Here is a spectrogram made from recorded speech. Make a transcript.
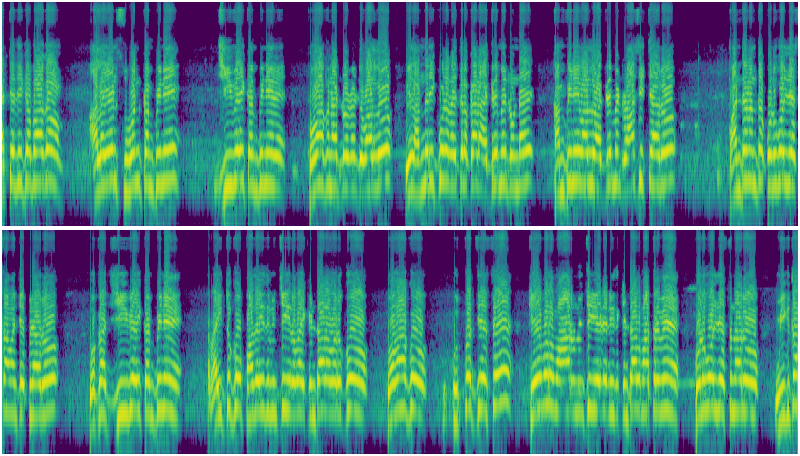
అత్యధిక భాగం alliance one company GY company పొగాకు వాళ్ళు వీళ్ళందరికీ కూడా రైతుల కాడ అగ్రిమెంట్ ఉన్నాయి. కంపెనీ వాళ్ళు అగ్రిమెంట్ రాసి ఇచ్చారు పంటనంతా కొనుగోలు చేస్తామని చెప్పినారు. ఒక జీవై కంపెనీ రైతుకు పదహైదు నుంచి ఇరవై క్వింటాల వరకు పొగాకు ఉత్పత్తి చేస్తే కేవలం ఆరు నుంచి ఏడు ఎనిమిది క్వింటాలు మాత్రమే కొనుగోలు చేస్తున్నారు. మిగతా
